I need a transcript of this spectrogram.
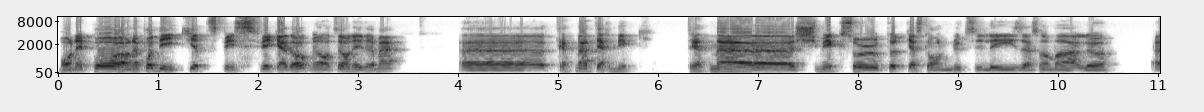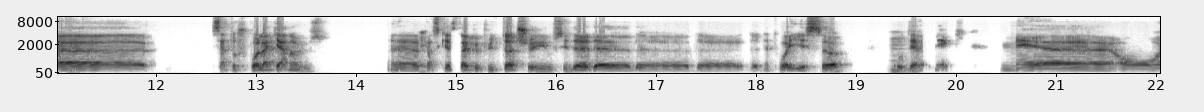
On n'est pas, on n'a pas des kits spécifiques à d'autres, mais on, on est vraiment traitement thermique traitement euh, chimique sur tout ce qu'on utilise à ce moment-là. Euh, ça touche pas la canneuse. Euh, parce que c'est un peu plus touché aussi de, de, de, de, nettoyer ça au mm. thermique. Mais euh, on,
